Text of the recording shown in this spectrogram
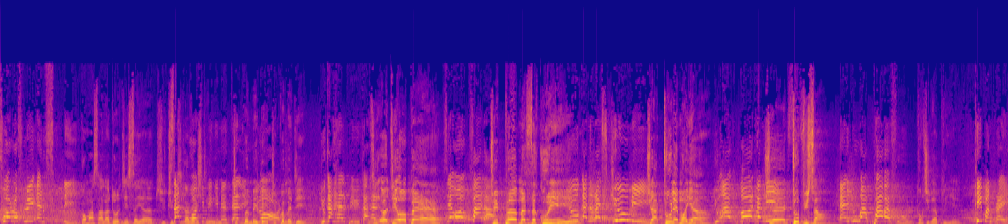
thoroughly and fully. Commence à l'adorer, dis Seigneur, tu, tu Start dis la worshiping vérité. him and Tu tell peux him, m'aider, tu peux m'aider. You can help him, you can Dis, help oh, dis, oh Père, Say, Oh Father, tu peux me secourir. you can rescue me. Tu as tous les moyens. You have all the Tu es means tout puissant. and you are powerful. Continue à prier. Keep on praying.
